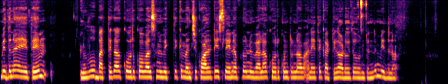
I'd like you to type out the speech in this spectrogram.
మిథున అయితే నువ్వు భర్తగా కోరుకోవాల్సిన వ్యక్తికి మంచి క్వాలిటీస్ లేనప్పుడు నువ్వు ఎలా కోరుకుంటున్నావు? అని అయితే గట్టిగా అడుగుతూ ఉంటుంది మిథున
